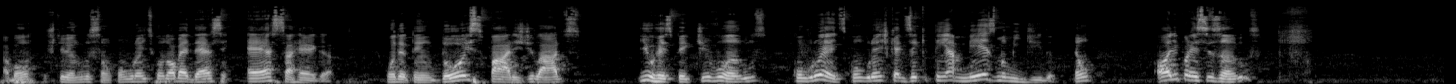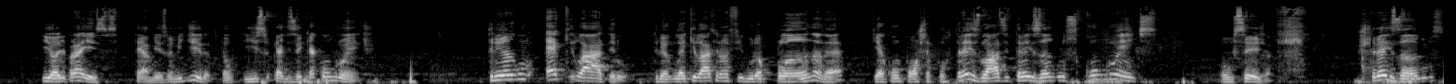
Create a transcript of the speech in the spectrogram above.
tá bom? Os triângulos são congruentes quando obedecem essa regra. Quando eu tenho dois pares de lados e o respectivo ângulos congruentes. Congruente quer dizer que tem a mesma medida. Então, olhe para esses ângulos e olhe para esses. Tem a mesma medida. Então, isso quer dizer que é congruente. Triângulo equilátero. Triângulo equilátero é uma figura plana, né? Que é composta por três lados e três ângulos congruentes. Ou seja, os três ângulos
